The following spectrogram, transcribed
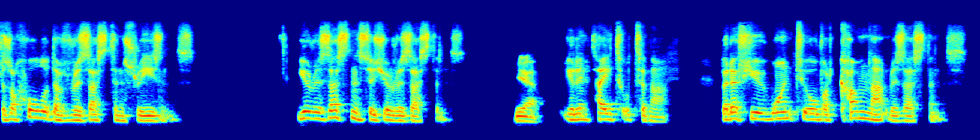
there's a whole load of resistance reasons. Your resistance is your resistance. Yeah. You're entitled to that. But if you want to overcome that resistance,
